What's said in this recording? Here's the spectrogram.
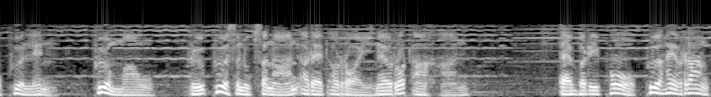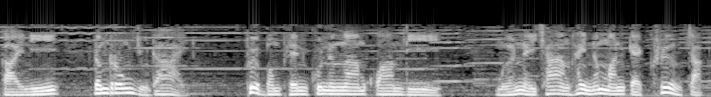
คเพื่อเล่น เพื่อเมา หรือเพื่อสนุกสนานอร่อยอร่อยในรสอาหาร แต่บริโภคเพื่อให้ร่างกายนี้ ดำรงอยู่ได้ เพื่อบำเพ็ญคุณงามความดี เหมือนในช่างให้น้ำมันแก่เครื่องจักร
